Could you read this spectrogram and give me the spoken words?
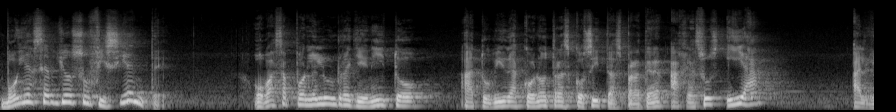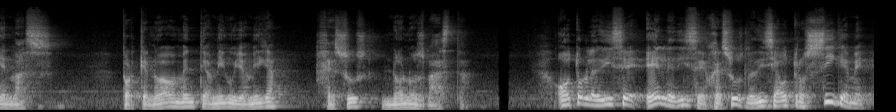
¿Voy a ser yo suficiente? ¿O vas a ponerle un rellenito a tu vida con otras cositas para tener a Jesús y a alguien más? Porque nuevamente, amigo y amiga, Jesús no nos basta. Otro le dice, él le dice, Jesús le dice a otro, sígueme.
